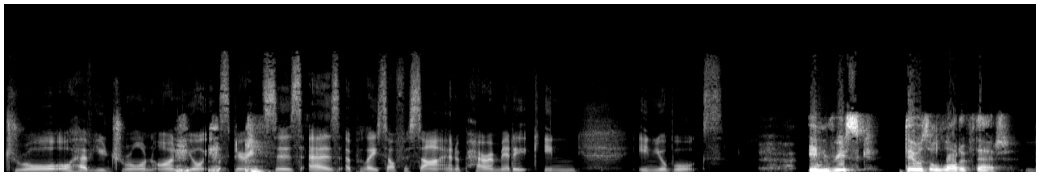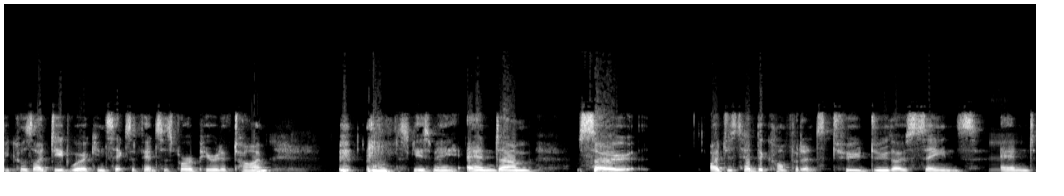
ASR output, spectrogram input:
draw or have you drawn on your experiences as a police officer and a paramedic in in your books? in risk, there was a lot of that because I did work in sex offences for a period of time. Excuse me. And um, so I just had the confidence to do those scenes. And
